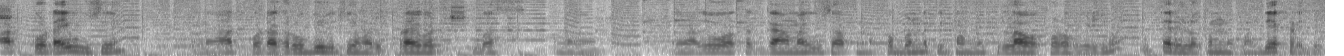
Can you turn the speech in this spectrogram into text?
આટકોટ આવ્યું છે અને આટકોટ આગળ ઊભી હતી અમારી પ્રાઇવેટ બસ અને અહીંયા જોવો કે ગામ આવ્યું છે, આપણને ખબર નથી, પણ મેં લાવો થોડોક વીડિયો ઉતારી લો તમને પણ દેખાડી દઉં.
